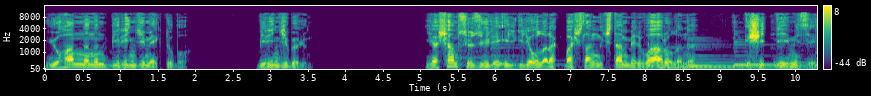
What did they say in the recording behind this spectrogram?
Yuhanna'nın birinci mektubu Birinci bölüm Yaşam sözüyle ilgili olarak başlangıçtan beri var olanı, işittiğimizi,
